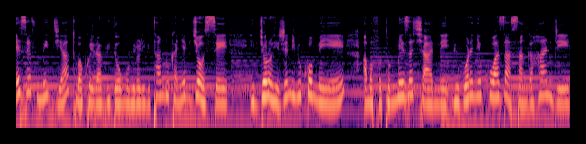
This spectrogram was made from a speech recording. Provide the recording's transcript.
SF Media tubakorera video mu birori bitandukanye byose. Ibyoroheje n'ibikomeye amafoto meza cyane bigoranye ko wazasanga ahandi.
